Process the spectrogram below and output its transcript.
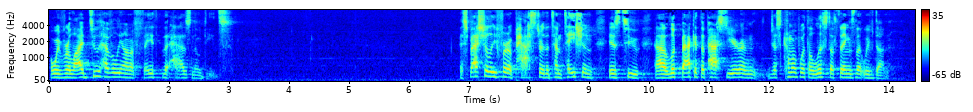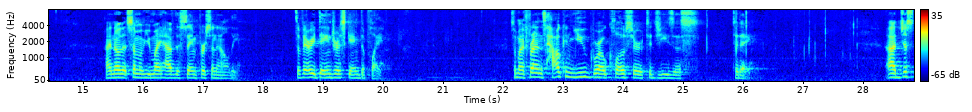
or we've relied too heavily on a faith that has no deeds. Especially for a pastor, the temptation is to uh, look back at the past year and just come up with a list of things that we've done. I know that some of you might have the same personality. It's a very dangerous game to play. So, my friends, how can you grow closer to Jesus today? Uh, just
